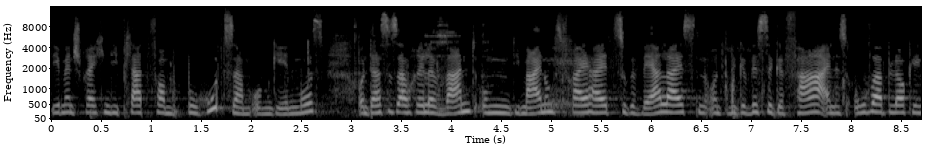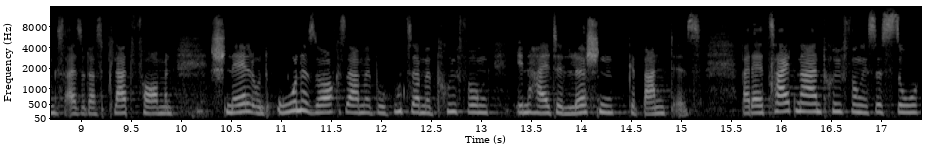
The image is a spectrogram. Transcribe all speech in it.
dementsprechend die Plattform behutsam umgehen muss. Und das ist auch relevant, um die Meinungsfreiheit zu gewährleisten und eine gewisse Gefahr eines Overblockings, also dass Plattformen schnell und ohne sorgsame, behutsame Prüfung Inhalte löschen, gebannt ist. Bei der zeitnahen Prüfung ist es so,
